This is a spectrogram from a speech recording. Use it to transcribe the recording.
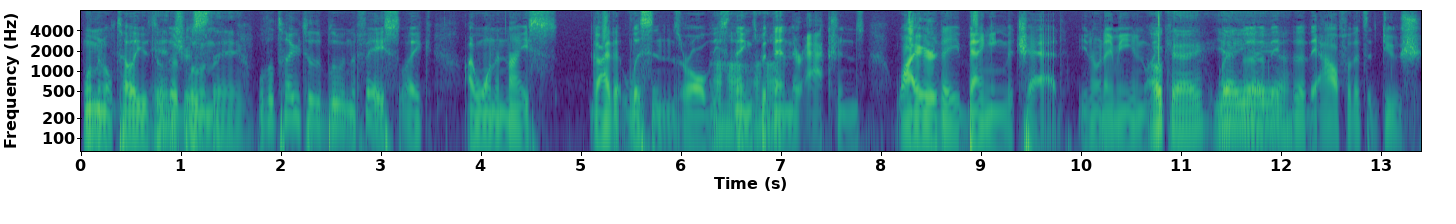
women will tell you till the blue in the well, they'll tell you to the blue in the face. Like, I want a nice guy that listens or all these Uh-huh, things. But uh-huh. then their actions. Why are they banging the Chad? You know what I mean? Like, okay, yeah, like yeah, the, yeah. The, the the alpha that's a douche,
